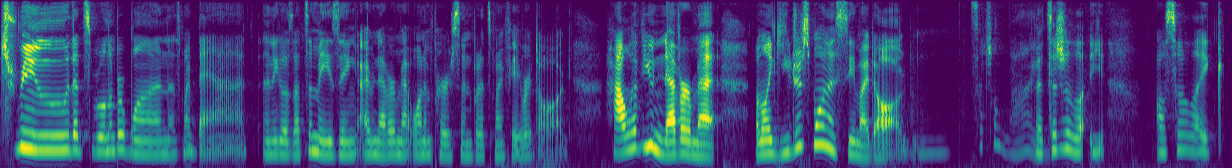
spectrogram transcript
"True. That's rule number one. That's my bad." And he goes, "That's amazing. I've never met one in person, but it's my favorite dog." How have you never met? I'm like, you just want to see my dog. Such a lie. That's such a. lie. Also, like,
